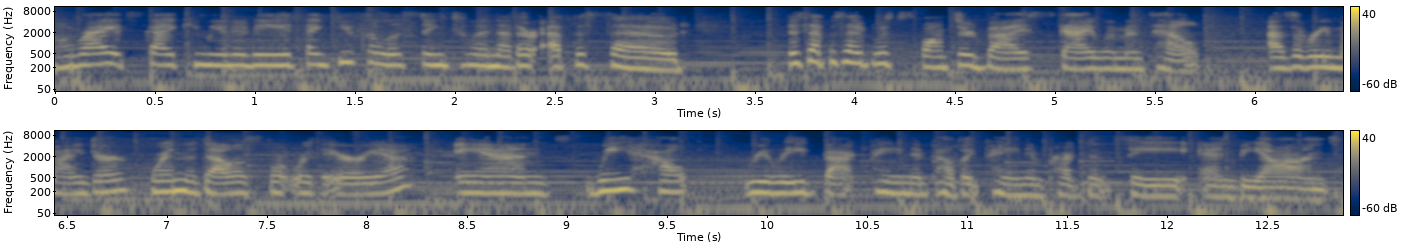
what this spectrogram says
All right, Sky community, thank you for listening to another episode. This episode was sponsored by Sky Women's Health. As a reminder, we're in the Dallas Fort Worth area and we help relieve back pain and pelvic pain in pregnancy and beyond.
